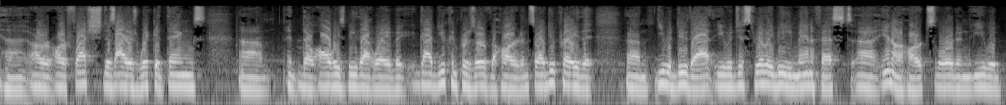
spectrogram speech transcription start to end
uh, our, our flesh desires wicked things. Um, they'll always be that way, but God, you can preserve the heart. And so I do pray that um, you would do that. You would just really be manifest uh, in our hearts, Lord, and you would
